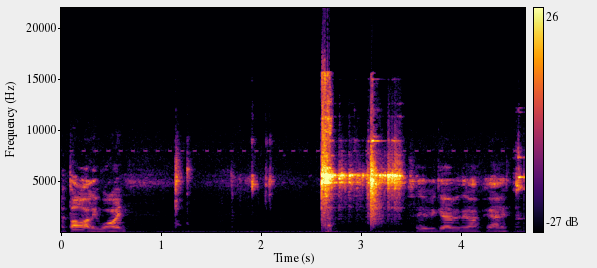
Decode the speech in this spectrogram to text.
a barley wine. So here we go with the IPA.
